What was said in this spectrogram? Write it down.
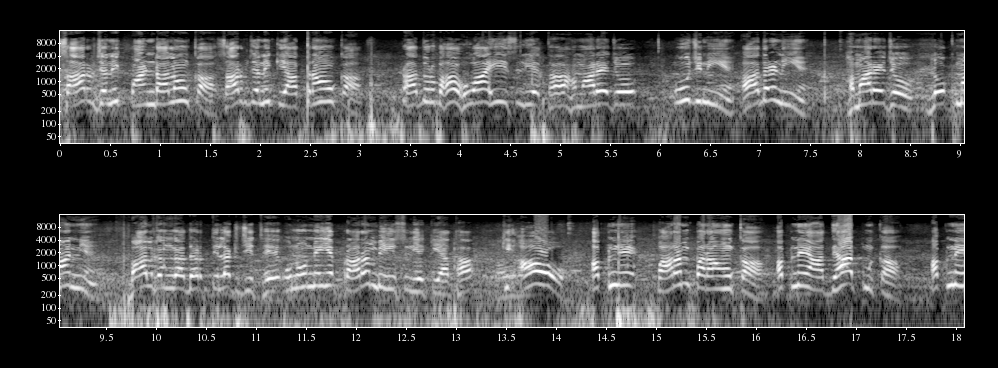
सार्वजनिक पांडालों का, सार्वजनिक यात्राओं का प्रादुर्भाव हुआ ही इसलिए था। हमारे जो पूजनीय, आदरणीय हमारे जो लोकमान्य बाल गंगाधर तिलक जी थे, उन्होंने ये प्रारंभ ही इसलिए किया था कि आओ, अपने परंपराओं का, अपने आध्यात्म का, अपने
